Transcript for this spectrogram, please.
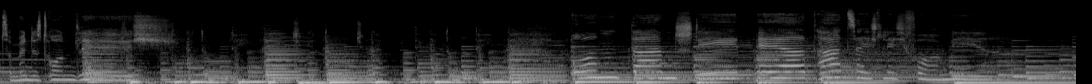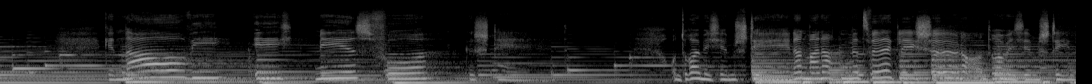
zumindest rundlich. Und dann steht er tatsächlich vor mir, genau wie ich mir's vorgestellt. Und träum ich im Stehen, an Weihnachten wird's wirklich schön. Und träum ich im Stehen,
